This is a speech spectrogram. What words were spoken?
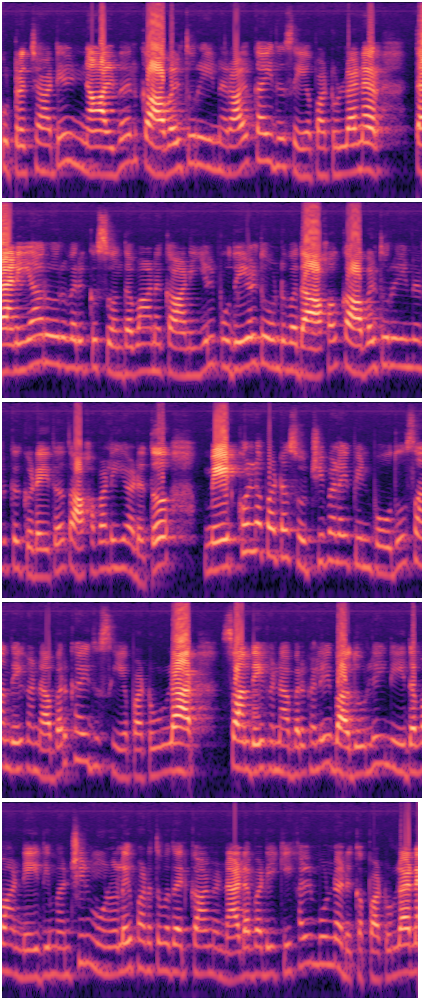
குற்றச்சாட்டில் நால்வர் காவல்துறையினரால் கைது செய்யப்பட்டுள்ளனர். தனியார் ஒருவருக்கு சொந்தமான காணியில் புதையல் தோண்டுவதாக காவல்துறையினருக்கு கிடைத்த தகவலை அடுத்து மேற்கொள்ளப்பட்ட சுற்றி வளைப்பின் போது சந்தேக நபர் கைது செய்யப்பட்டுள்ளார். சந்தேக நபர்களை பதுளை நீதவான் நீதிமன்றில் முன்னிலைப்படுத்துவதற்கான நடவடிக்கைகள் முன்னெடுக்கப்பட்டுள்ளன.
